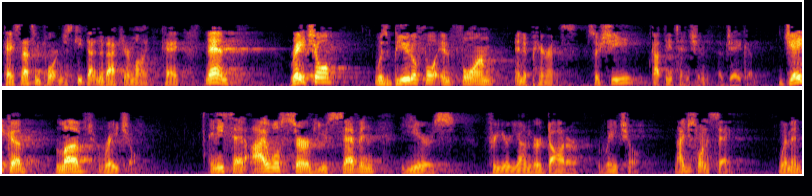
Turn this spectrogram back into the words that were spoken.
Okay, so that's important. Just keep that in the back of your mind. Okay? Then, Rachel was beautiful in form and appearance. So she got the attention of Jacob. Jacob loved Rachel. And he said, I will serve you seven years for your younger daughter, Rachel. And I just want to say, women,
